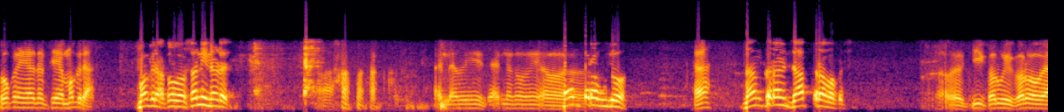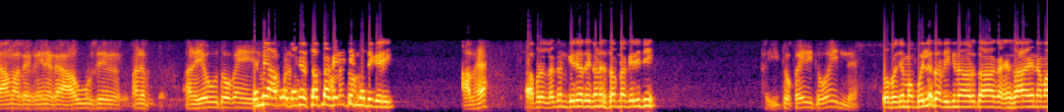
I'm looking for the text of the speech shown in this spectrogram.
છોકરીની અટક છે મગરા. મગરા તો શનિ નડે. એટલે હવે સાહેબ ને કહું નંગ અ, જો. હે? નંગ કરાવીને જાપ કરાવવા પછી. હવે જી કરવું એ કરો. હવે આમાં કઈ એને કઈ આવવું છે. અને અને એવું તો કઈ આપણે ગણેશ સ્થાપના કરી હતી નથી કરી? આમ હે? આપણે લગ્ન કર્યા તે ગણેશ સ્થાપના કરી હતી? ઈ તો કઈ રીતે હોય જ ને. તો પછી એમાં બોલ્યા હતા વિઘ્નહર્તા ગણેશાય નમઃ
